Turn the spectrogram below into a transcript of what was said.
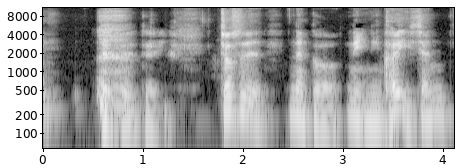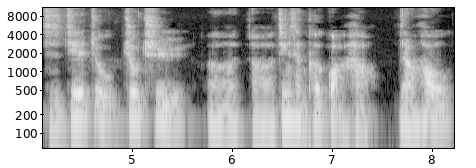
对对对，就是那个你你可以先直接就就去呃呃精神科挂号，然后。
